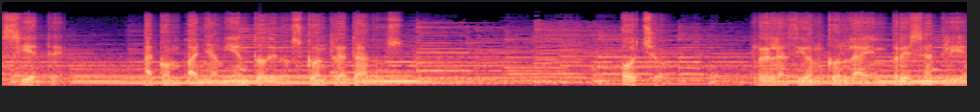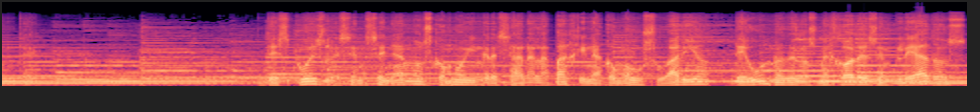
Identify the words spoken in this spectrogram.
7. Acompañamiento de los contratados. 8. Relación con la empresa cliente. Después les enseñamos cómo ingresar a la página como usuario, de uno de los mejores empleados.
